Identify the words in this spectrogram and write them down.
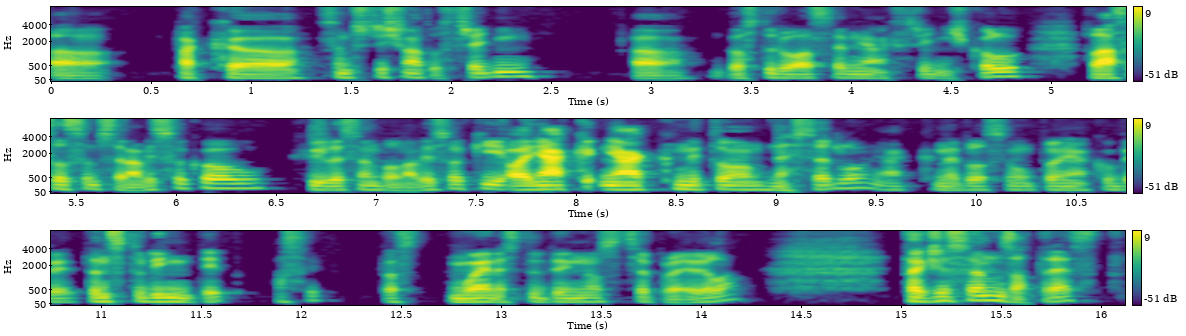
Uh, pak uh, jsem přišel na tu střední, dostudoval jsem nějak střední školu, hlásil jsem se na vysokou, chvíli jsem byl na vysoký, ale nějak, nějak mi to nesedlo, nějak nebyl jsem úplně jakoby ten studijní typ asi. Ta moje nestudijnost se projevila. Takže jsem za trest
